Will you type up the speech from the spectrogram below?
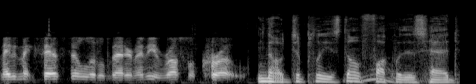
Maybe make Fez feel a little better. Maybe Russell Crowe. No, to please don't fuck with his head.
